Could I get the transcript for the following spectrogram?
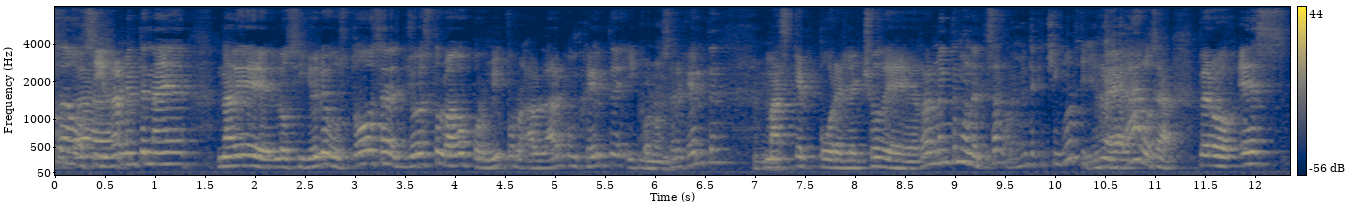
sea, o si realmente nadie, nadie lo siguió y le gustó, o sea, yo esto lo hago por mí, por hablar con gente y conocer gente, más que por el hecho de realmente monetizar, obviamente qué chingón, si o sea, pero es,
